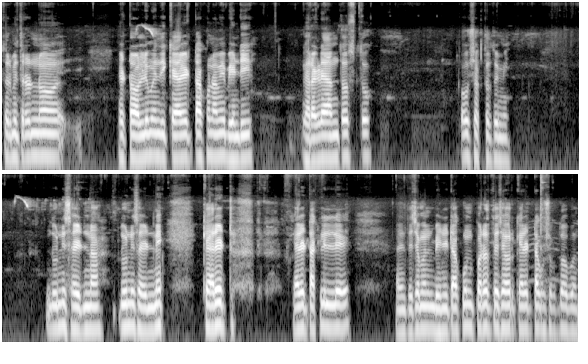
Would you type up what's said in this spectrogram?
तर मित्रांनो या ट्रॉलीमध्ये कॅरेट टाकून आम्ही भेंडी घराकडे आणतो असतो. पाहू शकता तुम्ही. दोन्ही साईडना दोन्ही साईडने कॅरेट कॅरेट टाकलेले आहे. आणि त्याच्यामध्ये भेंडी टाकून परत त्याच्यावर कॅरेट टाकू शकतो आपण.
